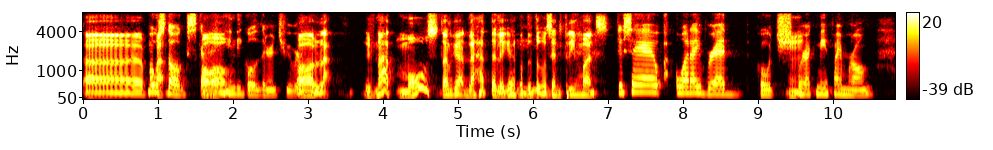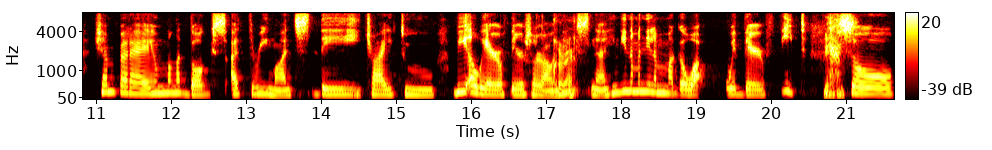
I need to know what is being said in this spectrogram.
Uh, Most pa- dogs, kahit Oo. hindi golden retriever. Oh, la- if not most, talaga, lahat talaga kung tutuusin. Three months. Kasi what I've read, coach, Mm. correct me if I'm wrong, syempre, yung mga dogs at three months, they try to be aware of their surroundings na hindi naman nila magawa with their feet. Yes. So,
